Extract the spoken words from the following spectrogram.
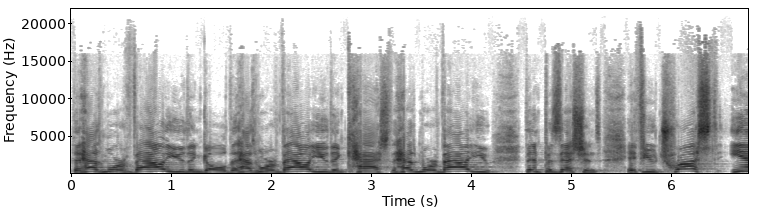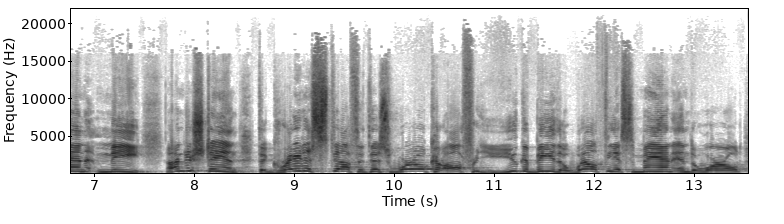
that has more value than gold, that has more value than cash, that has more value than possessions. If you trust in me, understand the greatest stuff that this world could offer you. You could be the wealthiest man in the world,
